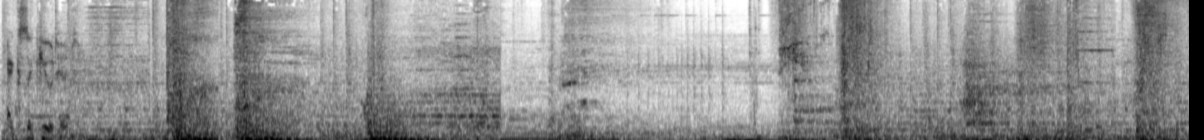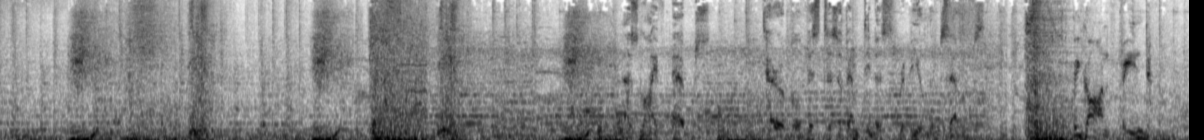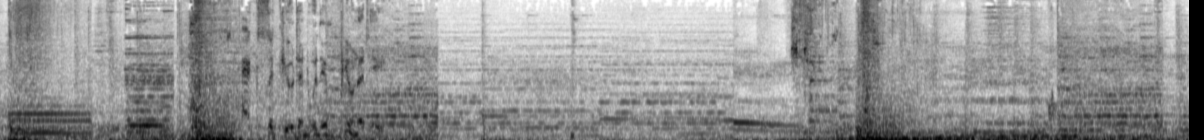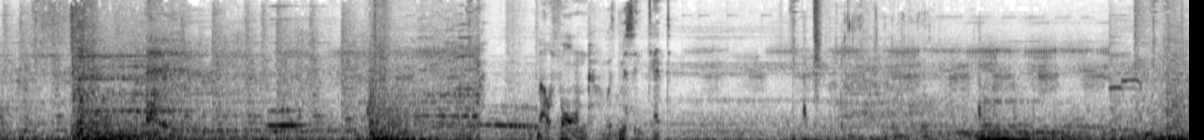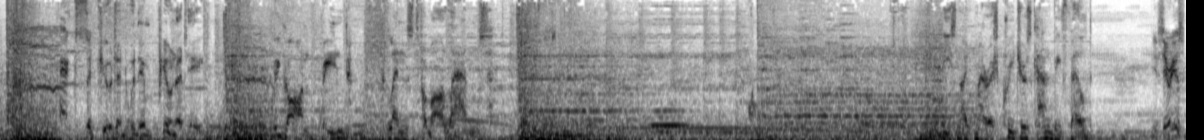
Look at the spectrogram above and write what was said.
Executed. Emptiness reveal themselves. Begone, fiend! Executed with impunity. Malformed with misintent. Executed with impunity. Begone, fiend! Cleansed from our lands. These nightmarish creatures can be felled. You serious?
